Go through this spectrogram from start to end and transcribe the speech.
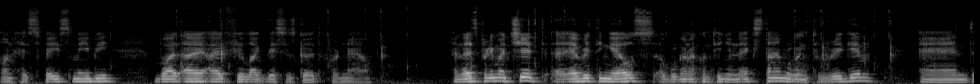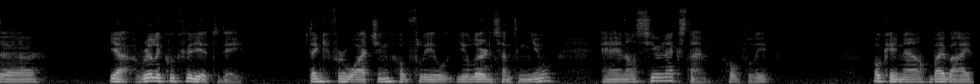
on his face maybe, but I, I feel like this is good for now. And that's pretty much it. Uh, everything else uh, we're gonna continue next time. We're going to rig him. And uh, yeah, really quick video today. Thank you for watching. Hopefully you, you learned something new. And I'll see you next time, hopefully. Okay now, bye-bye.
